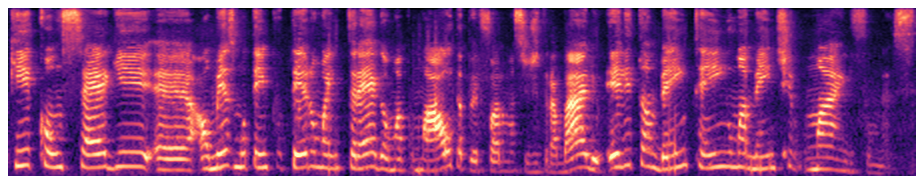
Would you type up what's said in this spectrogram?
que consegue, é, ao mesmo tempo, ter uma entrega, uma, uma alta performance de trabalho, ele também tem uma mente mindfulness.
